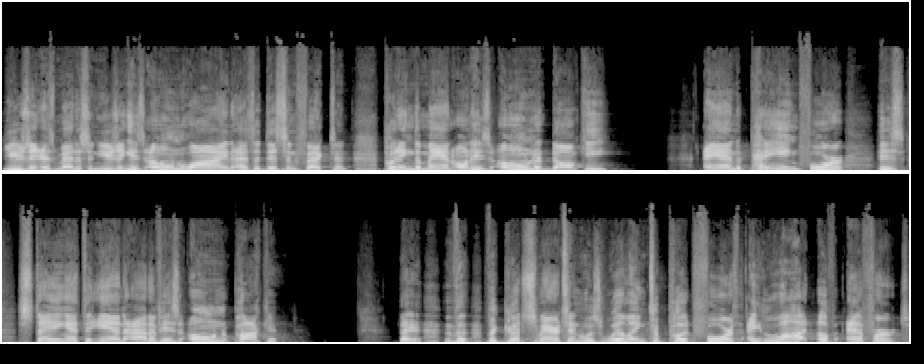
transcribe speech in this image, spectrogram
using it as medicine, using his own wine as a disinfectant, putting the man on his own donkey, and paying for his staying at the inn out of his own pocket. The, the, the Good Samaritan was willing to put forth a lot of effort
